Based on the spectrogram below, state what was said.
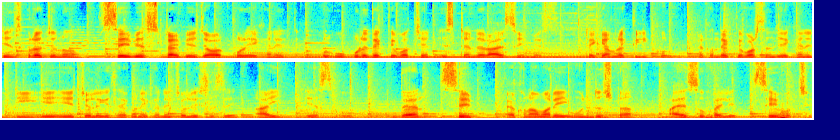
চেঞ্জ করার জন্য সেভেস টাইপে যাওয়ার পরে এখানে উপরে দেখতে পাচ্ছেন স্ট্যান্ডার্ড আইএস ইমেজ এটাকে আমরা ক্লিক করব। এখন দেখতে পাচ্ছেন যে এখানে ডিএএ চলে গেছে। এখন এখানে চলে এসেছে আইএসও দেন সেভ এখন আমার এই উইন্ডোজটা আইএসও ফাইলে সেভ হচ্ছে।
